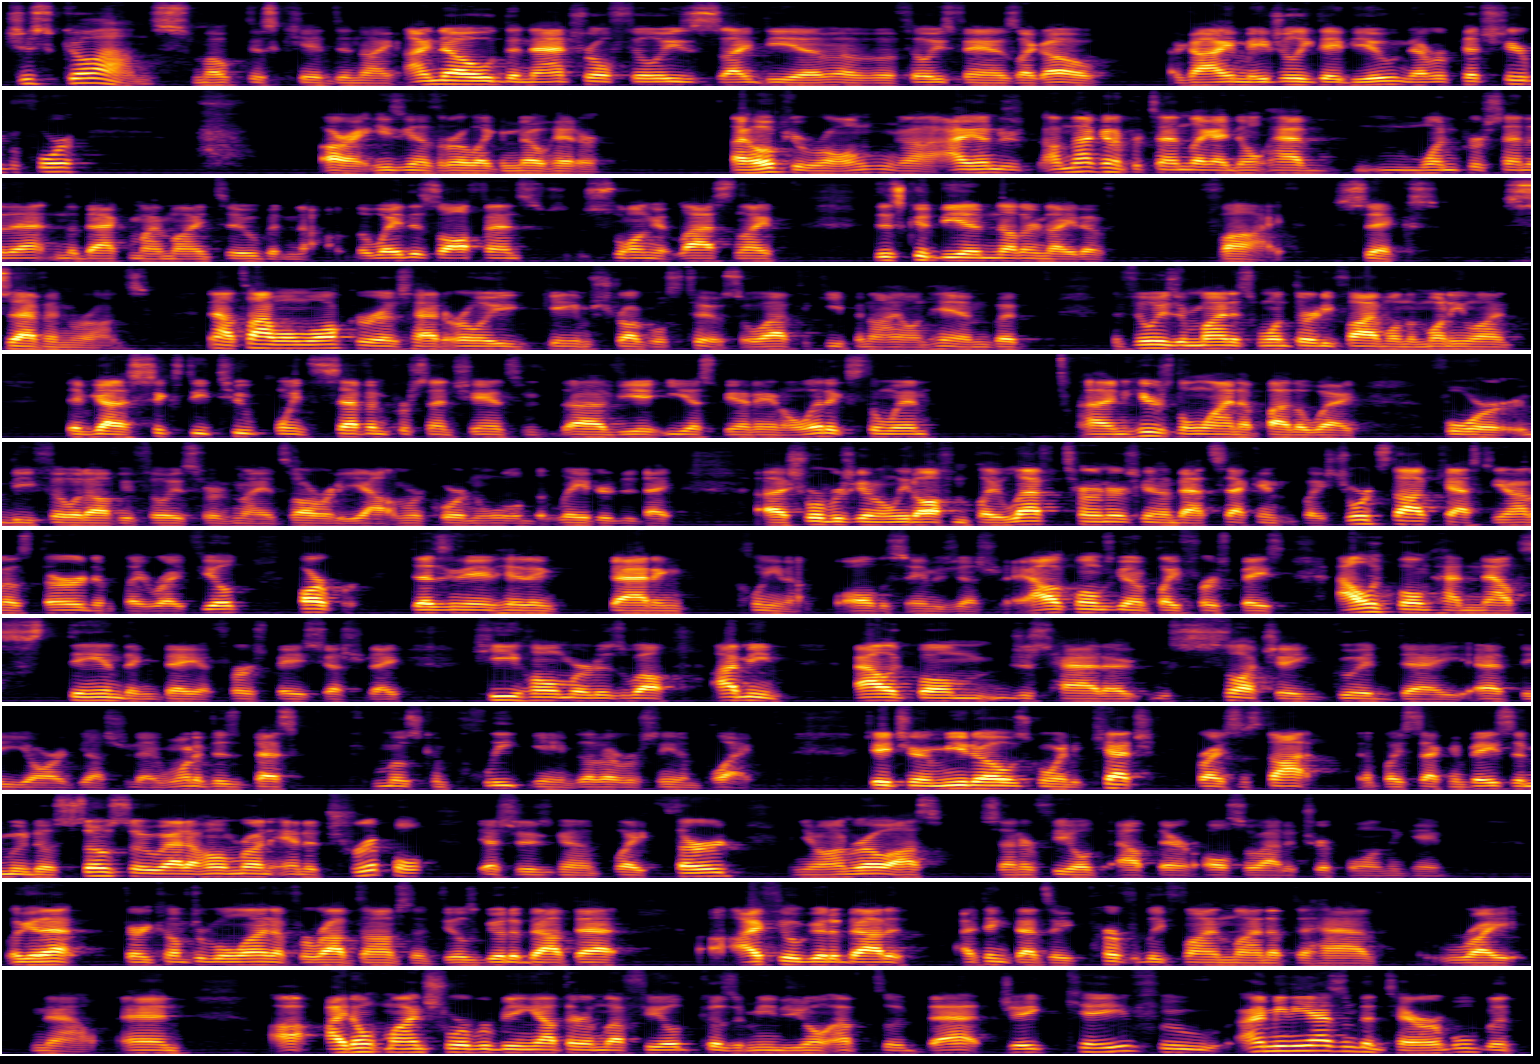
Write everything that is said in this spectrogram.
just go out and smoke this kid tonight. I know the natural Phillies idea of a Phillies fan is like, oh, A guy, major league debut, never pitched here before. All right, he's going to throw like a no hitter. I hope you're wrong. I under, I'm not going to pretend like I don't have 1% of that in the back of my mind, too. But no, the way this offense swung it last night, this could be another night of five, six, seven runs. Now, Taijuan Walker has had early game struggles, too. So we'll have to keep an eye on him. But the Phillies are minus 135 on the money line. They've got a 62.7% chance uh, via ESPN Analytics to win. Uh, and here's the lineup, by the way, for the Philadelphia Phillies for tonight. It's already out. I'm recording a little bit later today. Uh, Schwarber's going to lead off and play left. Turner's going to bat second and play shortstop. Castellanos third and play right field. Harper, designated hitting, batting, cleanup, all the same as yesterday. Alec Bohm's going to play first base. Alec Bohm had an outstanding day at first base yesterday. He homered as well. I mean, Alec Bohm just had a such a good day at the yard yesterday. One of his best, most complete games I've ever seen him play. JT Realmuto is going to catch. Bryson Stott going to play second base. And Mundo Sosa, who had a home run and a triple yesterday, is going to play third. And Johan Rojas, center field out there, also had a triple on the game. Look at that. Very comfortable lineup for Rob Thomson. Feels good about that. I feel good about it. I think that's a perfectly fine lineup to have right now. And I don't mind Schwarber being out there in left field because it means you don't have to bat Jake Cave, who, I mean, he hasn't been terrible, but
